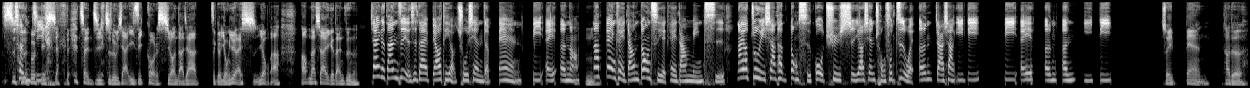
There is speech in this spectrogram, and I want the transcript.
植入趁机一下，对，趁机植入一下 Easy Course，希望大家这个踊跃来使用啊。好，那下一个单字呢？下一个单字也是在标题有出现的 ban。B A N 啊，嗯，那 ban 可以当动词，也可以当名词。那要注意一下，它的动词过去式要先重复字尾 n 加上 e d，b a n n e d。所以 ban 它的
